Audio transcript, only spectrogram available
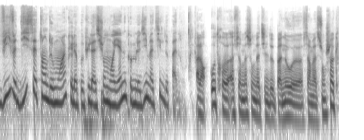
vivent 17 ans de moins que la population moyenne, comme le dit Mathilde Panot. Alors, autre affirmation de Mathilde Panot, euh, affirmation choc,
